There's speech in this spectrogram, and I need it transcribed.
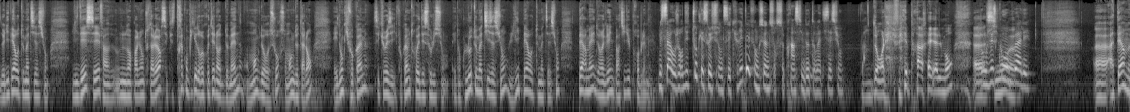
de l'hyper-automatisation. L'idée, c'est, enfin, nous en parlions tout à l'heure, c'est que c'est très compliqué de recruter dans notre domaine. On manque de ressources, on manque de talents. Et donc, il faut quand même sécuriser, il faut quand même trouver des solutions. Et donc, l'automatisation, l'hyper-automatisation, permet de régler une partie du problème. Mais ça, aujourd'hui, toutes les solutions de sécurité fonctionnent sur ce principe d'automatisation. Dans les faits, pas réellement. Euh, Donc jusqu'où on peut aller à terme,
